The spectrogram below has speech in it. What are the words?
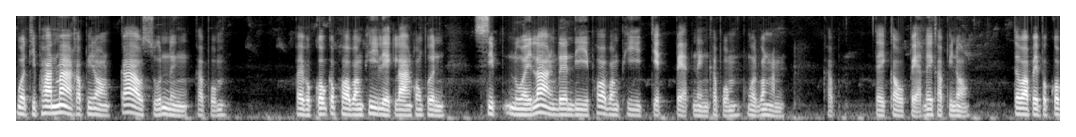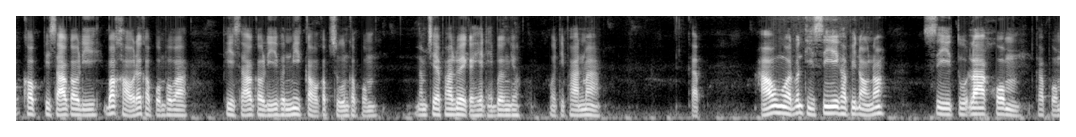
งวดที่ผ่านมาครับพี่น้อง 901 ครับผม ไปประกบกับพ่อบางพี่เลขลางของเพิ่น10 หน่วยล่างเดินดี พ่อบางพี781 ครับผมงวดว่างหันครับได้เก่าแปดเลยครับพี่น้อง แต่ว่าไปประกบเขาพี่สาวเกาหลีบ่เขาได้ครับผมเพราะว่า พี่สาวเกาหลีเพิ่นมีเก่ากับศูนย์ครับผมน้ำเชื่อผ้าเลื่อยกับเฮ็ดให้เบิ่งอยู่งวดที่ผ่านมาครับ เอางวดวันที่สี่ครับพี่น้องเนาะสี่ตุลาคมครับผม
